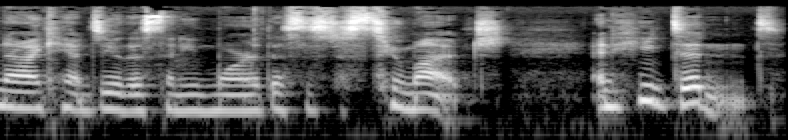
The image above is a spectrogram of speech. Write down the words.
No, I can't do this anymore. This is just too much. And he didn't.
